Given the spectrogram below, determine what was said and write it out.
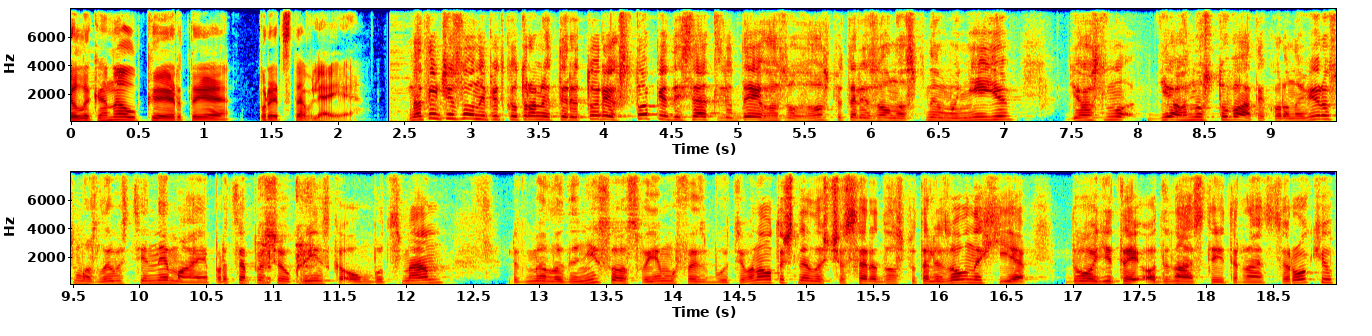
Телеканал КРТ представляє. На тимчасово непідконтрольних територіях 150 людей гос- госпіталізовано з пневмонією. Діагно- Діагностувати коронавірус можливості немає. Про це пише українська омбудсмен Людмила Денісова у своєму Фейсбуці. Вона уточнила, що серед госпіталізованих є двоє дітей 11 і 13 років.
